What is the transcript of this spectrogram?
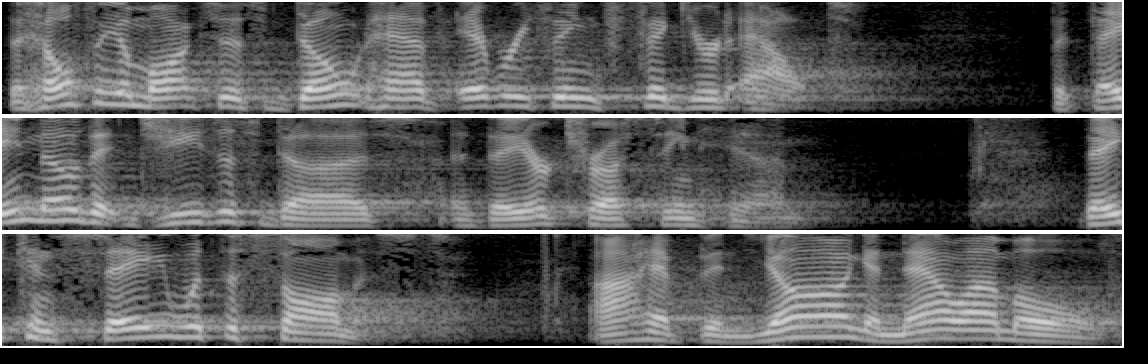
The healthy amongst don't have everything figured out, but they know that Jesus does, and they are trusting him. They can say with the psalmist, I have been young and now I'm old,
